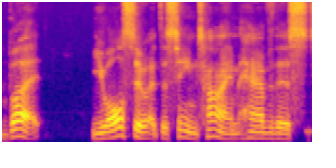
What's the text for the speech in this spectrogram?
but you also at the same time have this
